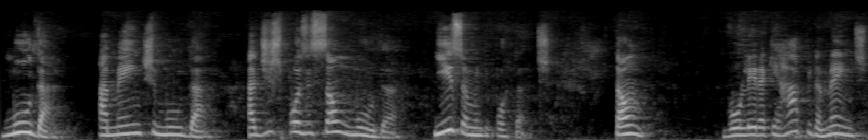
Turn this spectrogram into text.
muda, a mente muda, a disposição muda. Isso é muito importante. Então, vou ler aqui rapidamente,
